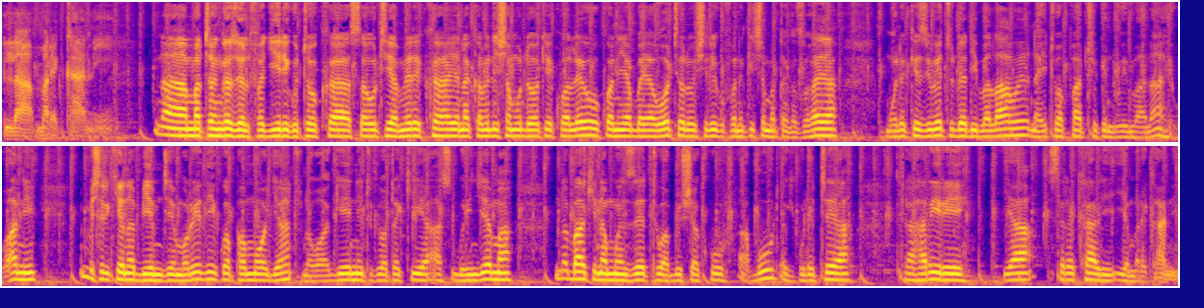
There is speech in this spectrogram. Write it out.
la Marekani. Na matangazo ya alfajiri kutoka Sauti ya Amerika yanakamilisha muda wake kwa leo. Kwa niaba ya wote walioshiriki kufanikisha matangazo haya, mwelekezi wetu Dadi Balawe, naitwa Patrick Ndwimana. Hewani nimeshirikiana na BMJ Moridhi. Kwa pamoja tuna wageni tukiwatakia asubuhi njema. Mnabaki na mwenzetu Abdu Shakur Abud akikuletea tahariri ya serikali ya Marekani.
